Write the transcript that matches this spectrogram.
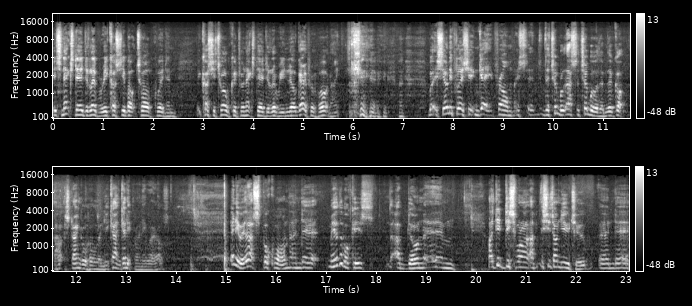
It's next day delivery, costs you about 12 quid, and it costs you 12 quid for next day delivery, and you don't get it for a fortnight. but it's the only place you can get it from. It's the trouble. That's the trouble with them. They've got a stranglehold, and you can't get it from anywhere else. Anyway, that's book one, and uh, my other book is I've done. Um, I did this one. I, this is on YouTube, and uh,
